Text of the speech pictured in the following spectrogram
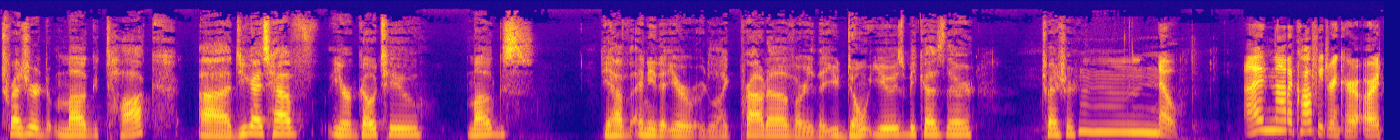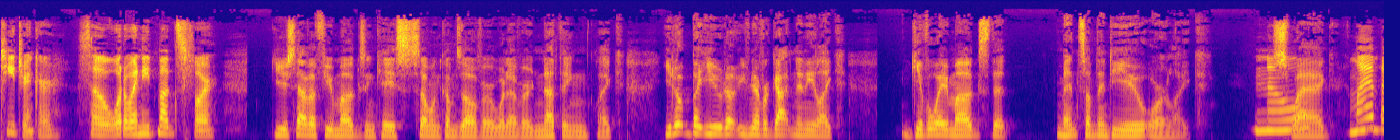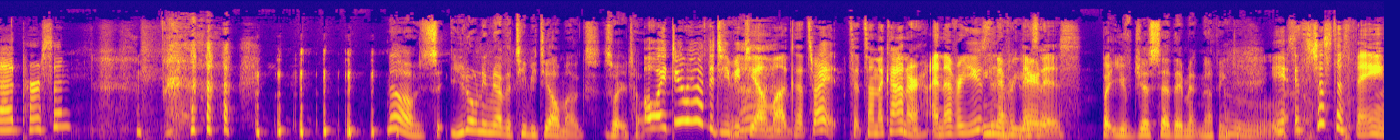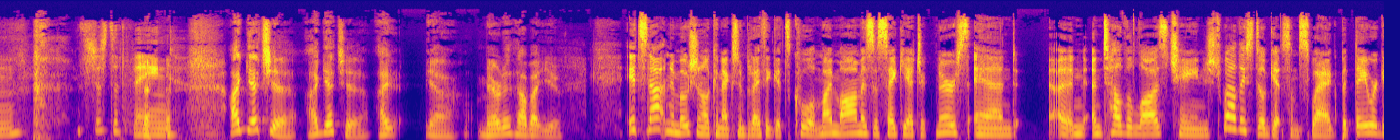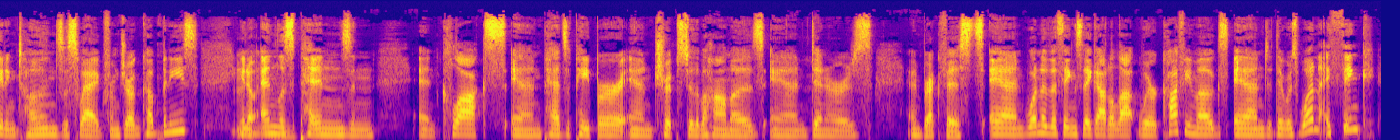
treasured mug talk. Uh, do you guys have your go-to mugs? Do you have any that you're like proud of, or that you don't use because they're treasured? Mm, no, I'm not a coffee drinker or a tea drinker. So what do I need mugs for? You just have a few mugs in case someone comes over or whatever. Nothing like you don't, but you don't. You've never gotten any like giveaway mugs that meant something to you, or like No. swag. Am I a bad person? No, s- you don't even have the TBTL mugs. Is what you're telling. Oh, me. I do have the TBTL mug. That's right. It sits on the counter. I never use You it. never there use it it. is. But you've just said they meant nothing to you. Yeah, it's just a thing. It's just a thing. I get you. I get you. I yeah. Meredith, how about you? It's not an emotional connection, but I think it's cool. My mom is a psychiatric nurse and un until the laws changed, well, they still get some swag, but they were getting tons of swag from drug companies, you know, mm-hmm. endless pens and, and clocks and pads of paper and trips to the Bahamas and dinners and breakfasts. And one of the things they got a lot were coffee mugs. And there was one, I think,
